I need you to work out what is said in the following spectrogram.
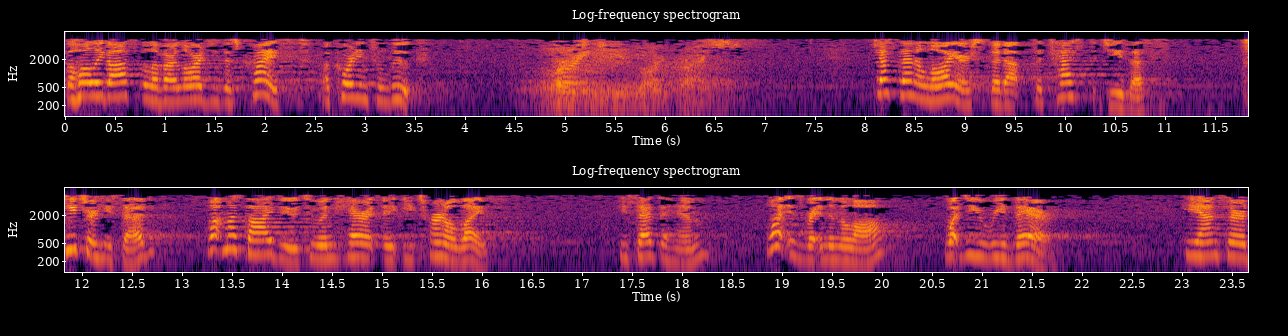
The Holy Gospel of our Lord Jesus Christ according to Luke. Glory to you, Lord Christ. Just then a lawyer stood up to test Jesus. Teacher, he said, what must I do to inherit eternal life? He said to him, What is written in the law? What do you read there? He answered,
